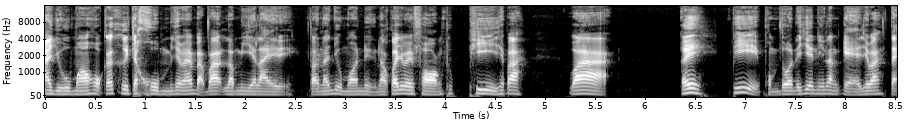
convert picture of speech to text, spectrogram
อายุมหกก็คือจะคุมใช่ไหมแบบว่าเรามีอะไร ตอนนั้นอยู่มหนึ่งเราก็จะไปฟ้องพี่ใช่ปะว่า เอ้ย พี่ผมโดนไอ้เชี่ยนี้รังแกใช่ปะแต่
